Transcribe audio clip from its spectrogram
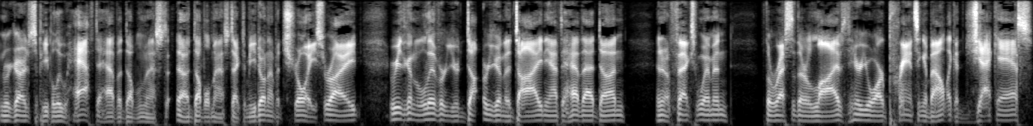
in regards to people who have to have a double mast uh, double mastectomy. You don't have a choice, right? You're either going to live or you're di- or you're going to die, and you have to have that done. And it affects women for the rest of their lives. And here you are prancing about like a jackass.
